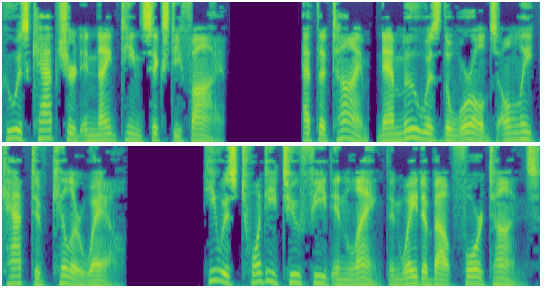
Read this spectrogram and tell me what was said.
who was captured in 1965. At the time, Namu was the world's only captive killer whale. He was 22 feet in length and weighed about 4 tons.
